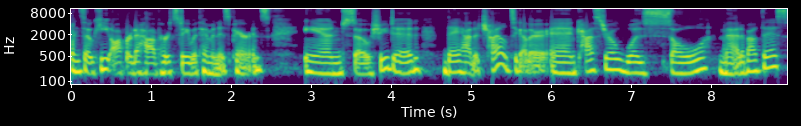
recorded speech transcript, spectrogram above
And so he offered to have her stay with him and his parents. And so she did. They had a child together. And Castro was so mad about this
